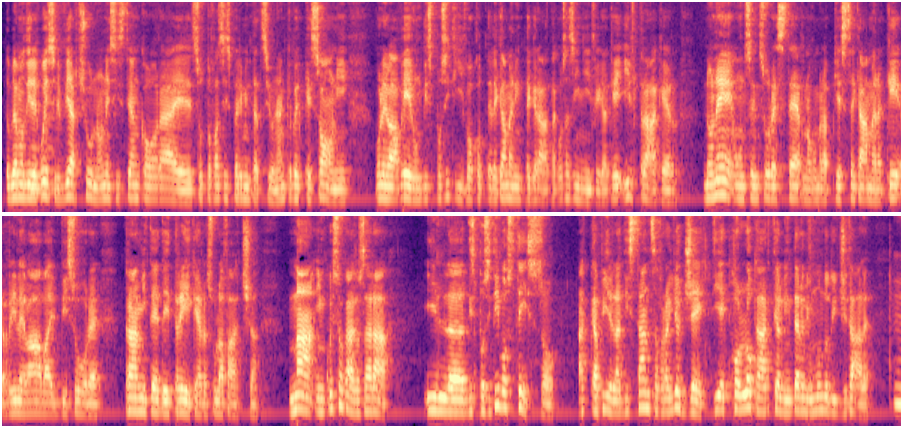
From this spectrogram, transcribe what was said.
Dobbiamo dire Mm. questo: il VR Chu non esiste ancora, è sotto fase di sperimentazione, anche perché Sony voleva avere un dispositivo con telecamera integrata. Cosa significa? Che il tracker non è un sensore esterno come la PS camera che rilevava il visore tramite dei tracker sulla faccia, ma in questo caso sarà il dispositivo stesso a capire la distanza fra gli oggetti e collocarti all'interno di un mondo digitale. Mm.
